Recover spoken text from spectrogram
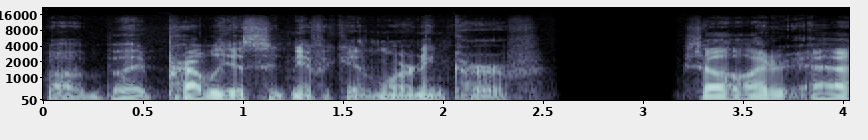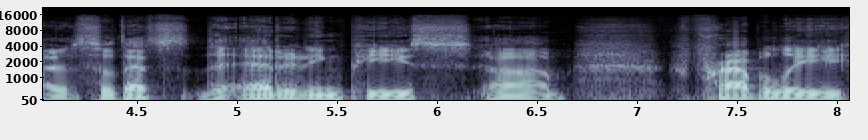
but probably a significant learning curve. So I, uh, so that's the editing piece um, probably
